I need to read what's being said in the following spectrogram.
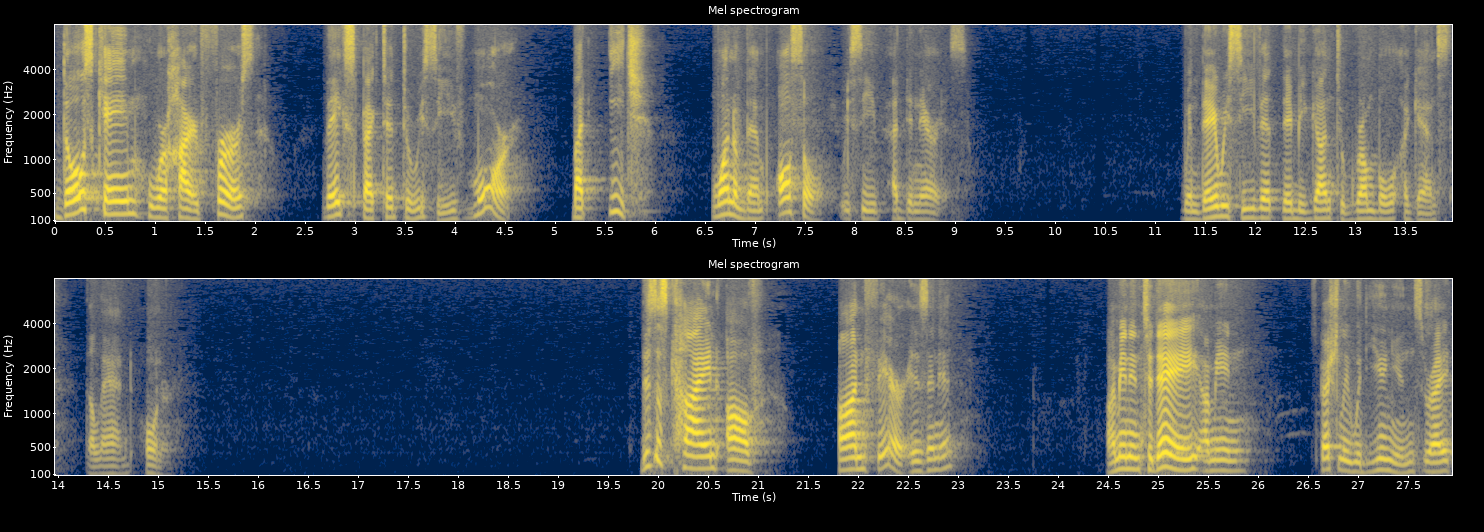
those came who were hired first, they expected to receive more. But each one of them also received a denarius. When they receive it, they began to grumble against the landowner. This is kind of unfair, isn't it? I mean, in today, I mean, especially with unions, right?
